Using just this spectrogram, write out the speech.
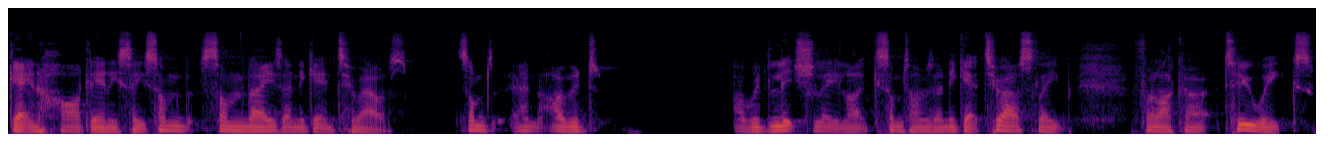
getting hardly any sleep. Some some days only getting two hours. Some and I would I would literally like sometimes only get two hours sleep for like a, two weeks,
